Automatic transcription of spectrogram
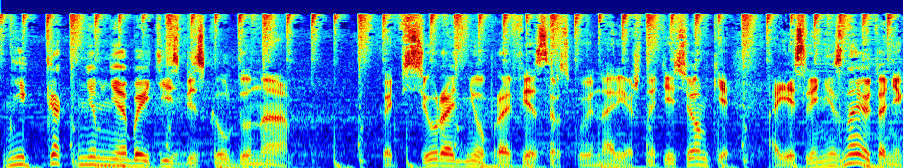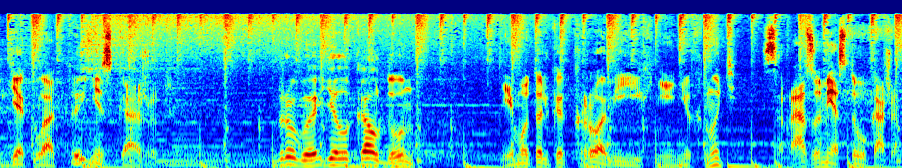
Никак в нем не обойтись без колдуна. Хоть всю родню профессорскую нарежь на тесемке, а если не знают они, где клад, то и не скажут. Другое дело колдун. Ему только крови их не нюхнуть, сразу место укажет.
